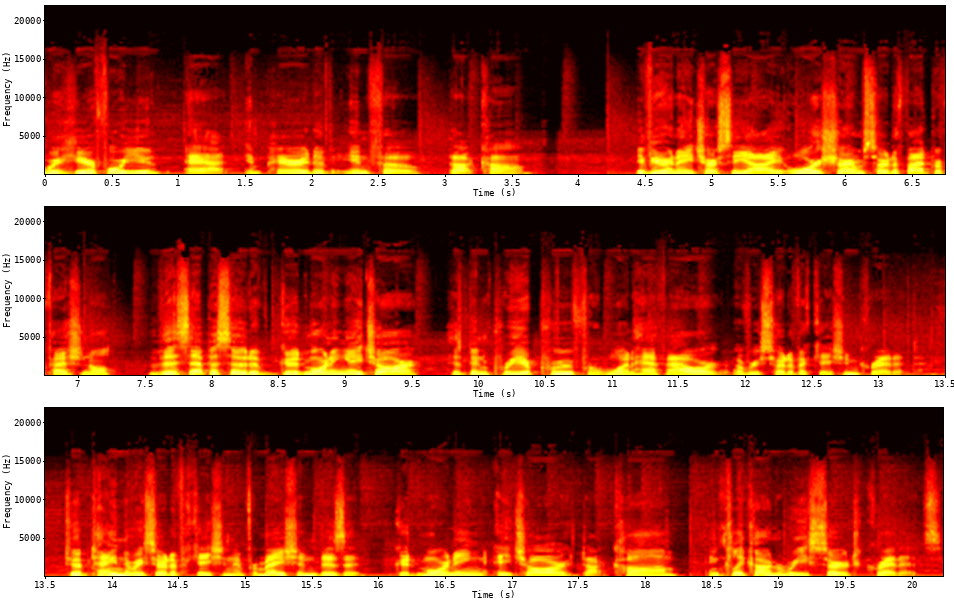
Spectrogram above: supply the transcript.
We're here for you at imperativeinfo.com. If you're an HRCI or SHRM certified professional, this episode of Good Morning HR has been pre approved for one half hour of recertification credit. To obtain the recertification information, visit goodmorninghr.com and click on Research Credits.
